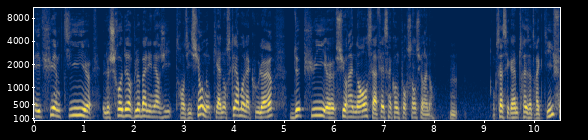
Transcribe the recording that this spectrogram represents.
Et puis un petit, le Schroeder Global Energy Transition, donc qui annonce clairement la couleur. Depuis euh, sur un an, ça a fait 50% sur un an. Hmm. Donc ça, c'est quand même très attractif.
